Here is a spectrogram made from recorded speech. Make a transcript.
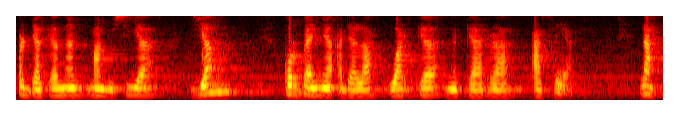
perdagangan manusia yang korbannya adalah warga negara ASEAN. Nah,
